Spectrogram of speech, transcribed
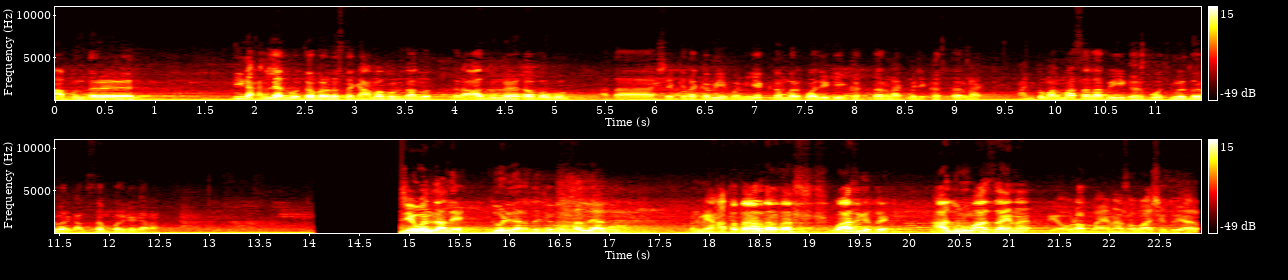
आपण तर तीन हाणल्यात भाऊ जबरदस्त घामाघूम झालो तर अजून आता बघू. आता शक्यता कमी आहे पण एक नंबर क्वालिटी खतरनाक म्हणजे खतरनाक. आणि तुम्हाला मसाला बी घरपोच मिळतोय बरं का संपर्क करा. जेवण झालंय. जोडीदाराचं जेवण चाललंय अजून. पण मी हातात अर्धा तास वास घेतोय. अजून वास जायना एवढा भयानाचा वास येतो यार.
